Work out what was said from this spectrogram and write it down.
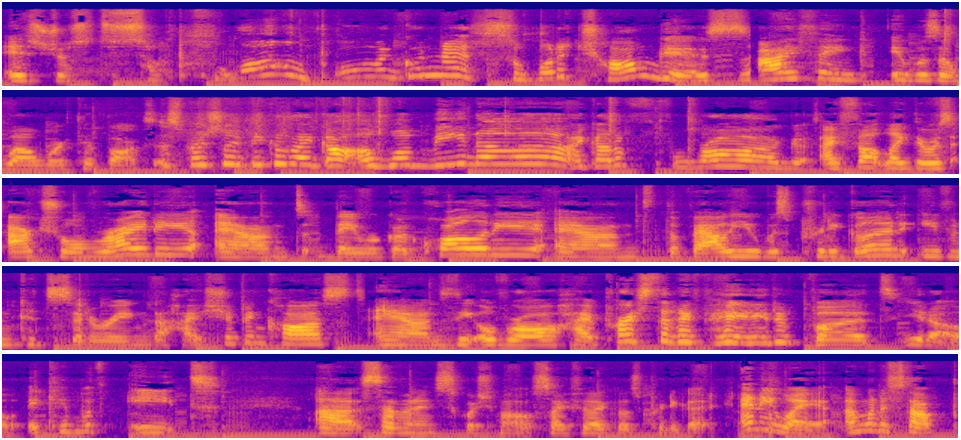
is just so plump. Oh my goodness, what a chongus. I think it was a well worth it box, especially because I got a Wamina. I got a frog. I felt like there was actual variety and they were good quality and the value was pretty good even considering the high shipping costs and the overall high price that I paid. But you know, it came with eight uh, 7 inch Squishmallow, so I feel like it was pretty good. Anyway, I'm gonna stop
